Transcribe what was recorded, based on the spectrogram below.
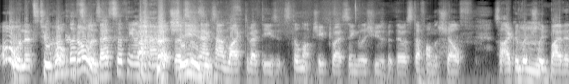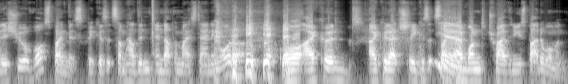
oh, and that's two Well, hundred that's, dollars. that's the thing I kind of that's the thing I Jesus. kind of liked about these. It's still not cheap to buy single issues, but there was stuff on the shelf, so I could literally buy that issue of Wasp I missed because it somehow didn't end up in my standing order. yeah. or I could, I could actually because it's like Yeah. I wanted to try the new Spider Woman,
